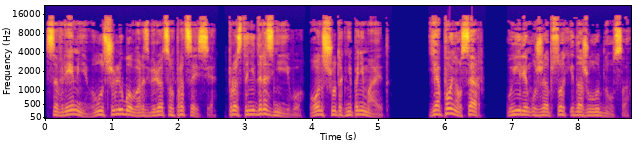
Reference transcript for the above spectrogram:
Со временем лучше любого разберется в процессе. Просто не дразни его, он шуток не понимает. «Я понял, сэр». Уильям уже обсох и даже улыбнулся.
